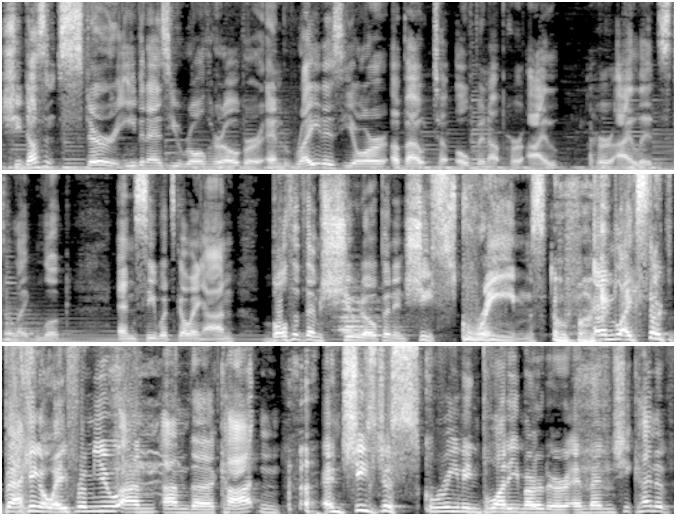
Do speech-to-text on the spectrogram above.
she doesn't stir even as you roll her over. And right as you're about to open up her eye, her eyelids to like look and see what's going on, both of them shoot open, and she screams. Oh fuck! and like starts backing away from you on on the cot and and she's just screaming bloody murder and then she kind of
